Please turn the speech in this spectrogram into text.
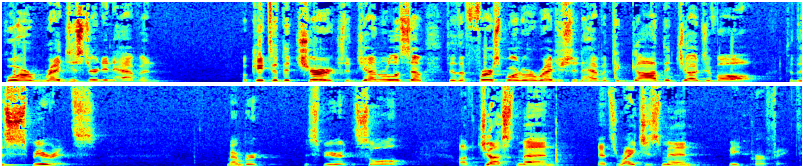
who are registered in heaven. Okay, to the church, the general assembly, to the firstborn who are registered in heaven, to God, the judge of all, to the spirits. Remember? The spirit, the soul of just men, that's righteous men, made perfect.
